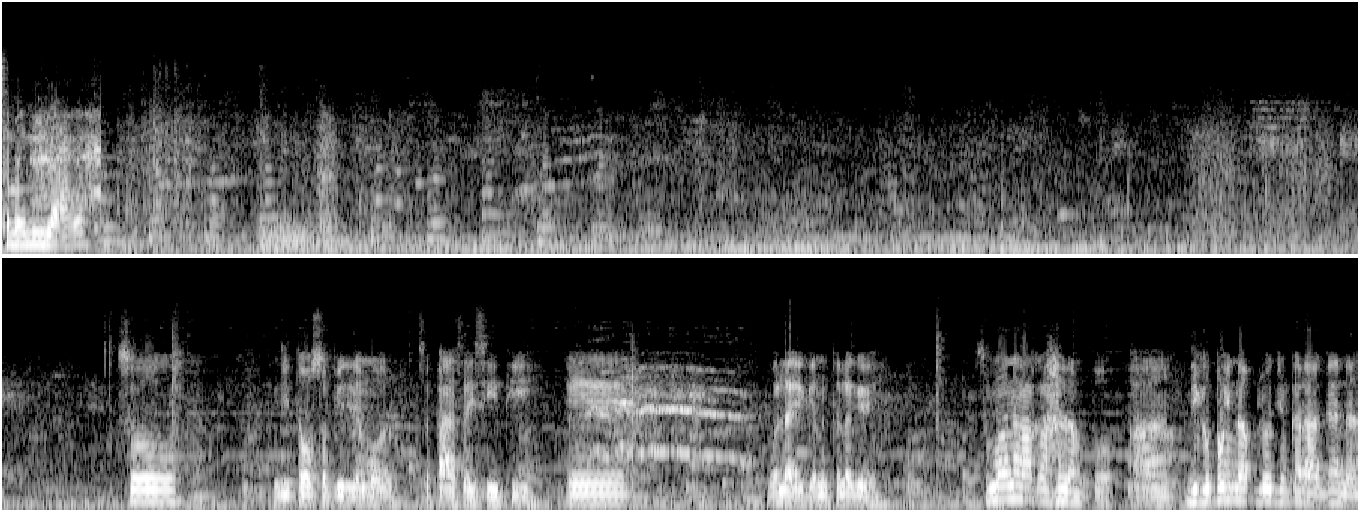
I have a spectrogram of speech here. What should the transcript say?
Sa Maynila ako. So, dito ako sa Villamor, sa Pasay City. Eh, wala eh, ganun talaga eh. Sa mga nakakaalam po, ah, di ko po in-upload yung Karagan ha.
